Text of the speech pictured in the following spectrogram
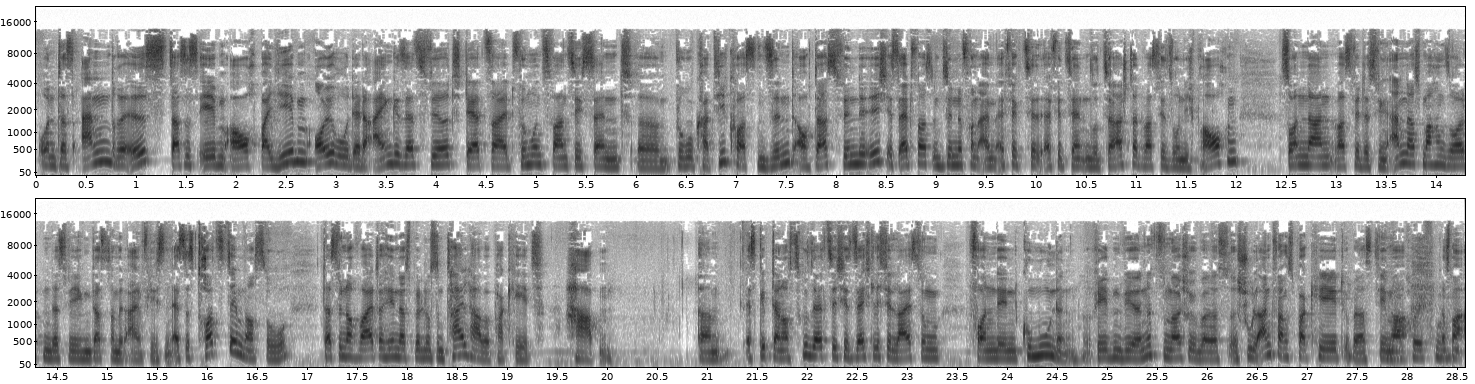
und das andere ist, dass es eben auch bei jedem Euro, der da eingesetzt wird, derzeit 25 Cent äh, Bürokratiekosten sind. Auch das, finde ich, ist etwas im Sinne von einem effizienten Sozialstaat, was wir so nicht brauchen sondern was wir deswegen anders machen sollten, deswegen das damit einfließen. Es ist trotzdem noch so, dass wir noch weiterhin das Bildungs- und Teilhabepaket haben. Ähm, es gibt ja noch zusätzliche sächliche Leistungen von den Kommunen. Reden wir ne, zum Beispiel über das Schulanfangspaket, über das Thema, dass man,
